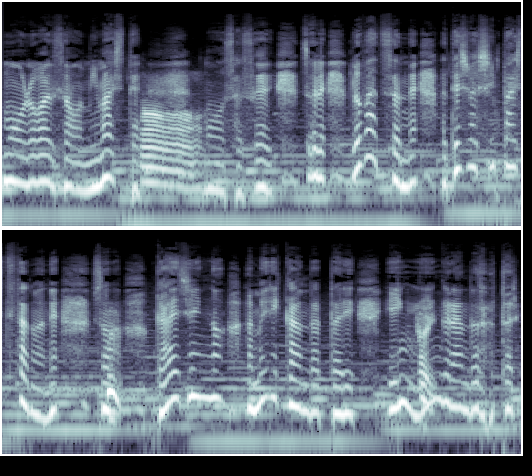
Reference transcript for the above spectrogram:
もうロバートさんを見まして。あもうさすがに。それで、ロバートさんね、私は心配してたのはね、その、うん外人のアメリカンだったり、イン,、はいイングランドだったり、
